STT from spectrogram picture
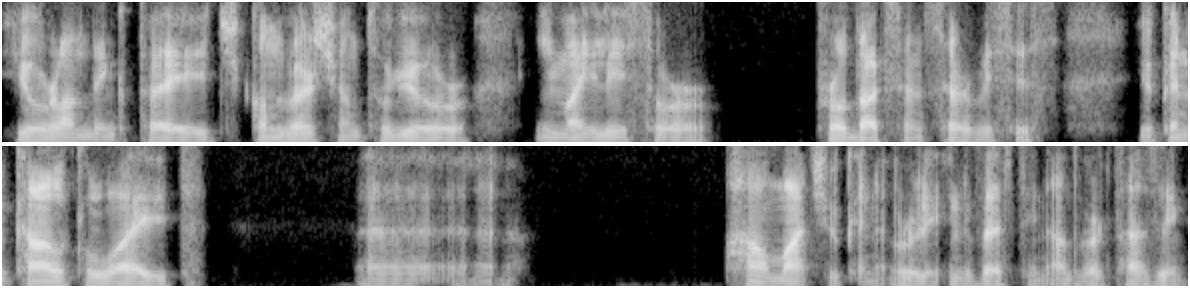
your landing page, conversion to your email list or products and services. You can calculate uh, how much you can really invest in advertising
